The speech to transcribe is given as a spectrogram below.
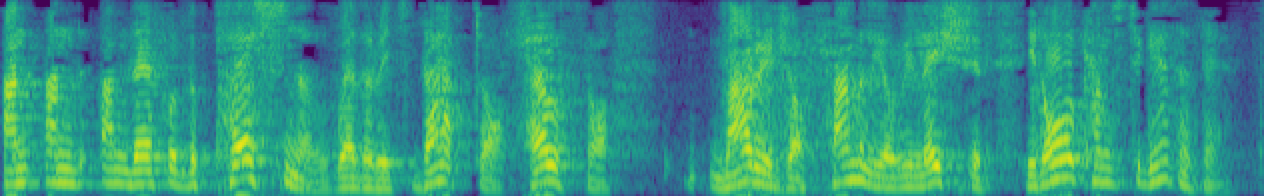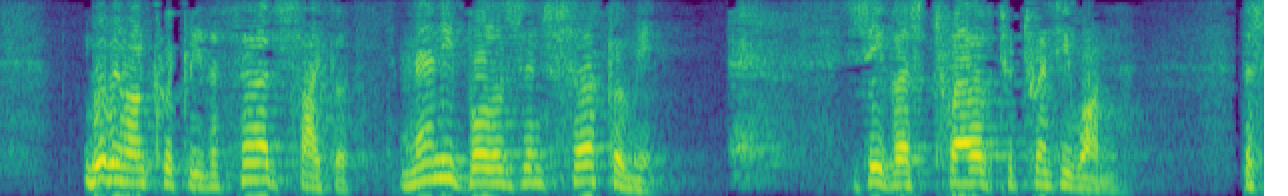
And, and, and therefore the personal, whether it's that or health or marriage or family or relationships, it all comes together there. Moving on quickly, the third cycle. Many bulls encircle me. You see verse 12 to 21. The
